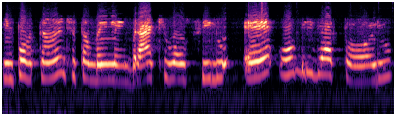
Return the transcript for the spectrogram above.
Importante também lembrar que o auxílio é obrigatório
